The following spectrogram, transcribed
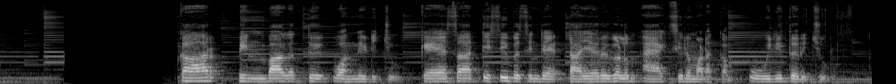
കാർ പിൻഭാഗത്ത് വന്നിടിച്ചു. K S R T C ബസിന്റെ ടയറുകളും ആക്സിലും അടക്കം ഊരിത്തെറിച്ചു.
